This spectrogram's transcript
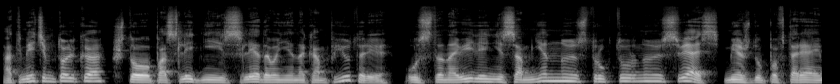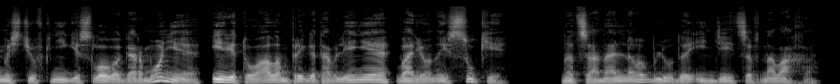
Отметим только, что последние исследования на компьютере установили несомненную структурную связь между повторяемостью в книге слова «гармония» и ритуалом приготовления вареной суки, национального блюда индейцев Наваха.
